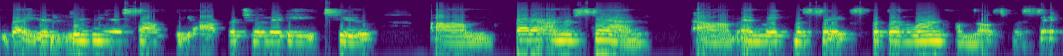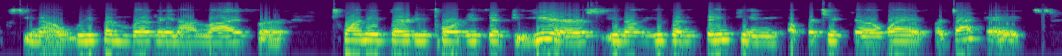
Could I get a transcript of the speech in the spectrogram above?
that you're mm-hmm. giving yourself the opportunity to um, better understand um, and make mistakes, but then learn from those mistakes. You know, we've been living our life for 20, 30, 40, 50 years. You know, you've been thinking a particular way for decades.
